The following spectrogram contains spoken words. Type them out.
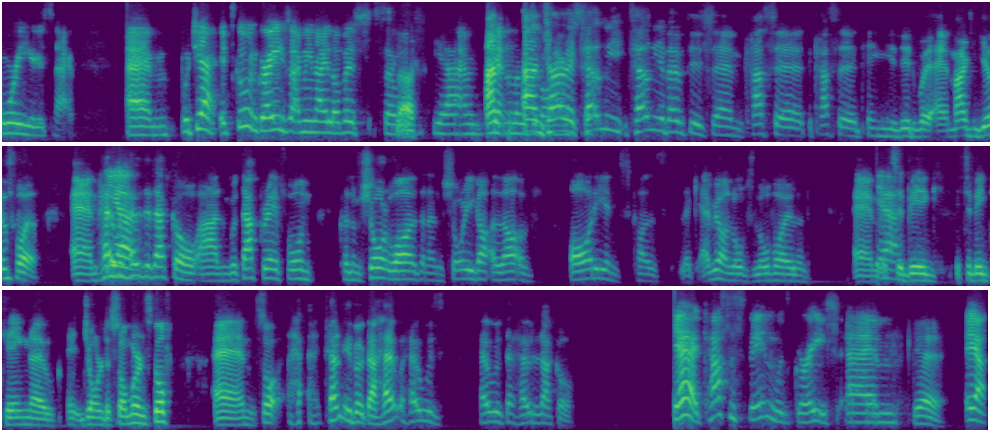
four years now. Um, but yeah, it's going great. I mean, I love it. So Class. yeah, I'm And, getting loads and Tara, honours. tell me tell me about this um Casa the Casa thing you did with um, Martin Guilfoyle. Um, how Yeah. how did that go? And was that great fun? Because I'm sure it was, and I'm sure you got a lot of audience because like everyone loves Love Island. and Yeah. it's a big it's a big thing now during the summer and stuff. Um, so h- tell me about that. How how was how was that? How did that go? Yeah, Casa Spin was great. Um, Yeah, yeah,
